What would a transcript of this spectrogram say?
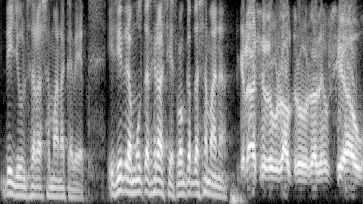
dilluns de la setmana que ve. Isidre, moltes gràcies, bon cap de setmana. Gràcies a vosaltres, adeu-siau.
